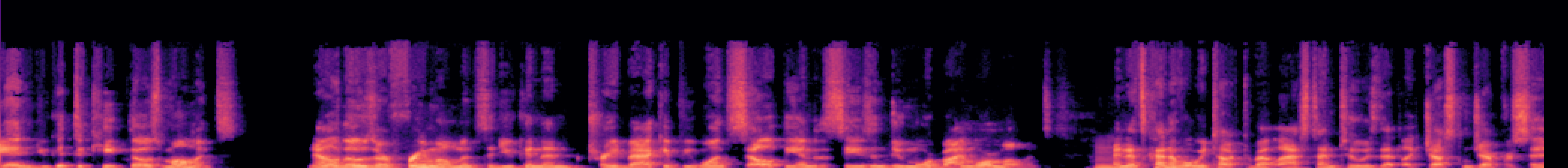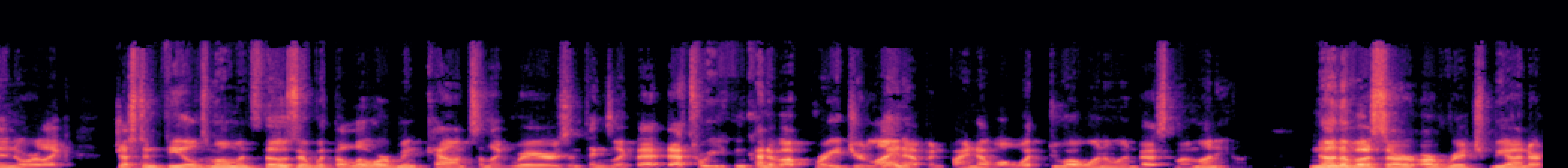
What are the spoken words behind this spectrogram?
and you get to keep those moments. Now, those are free moments that you can then trade back if you want, sell at the end of the season, do more, buy more moments. Hmm. And that's kind of what we talked about last time too, is that like Justin Jefferson or like Justin Fields moments, those are with the lower mint counts and like rares and things like that. That's where you can kind of upgrade your lineup and find out, well, what do I want to invest my money on? None of us are, are rich beyond our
